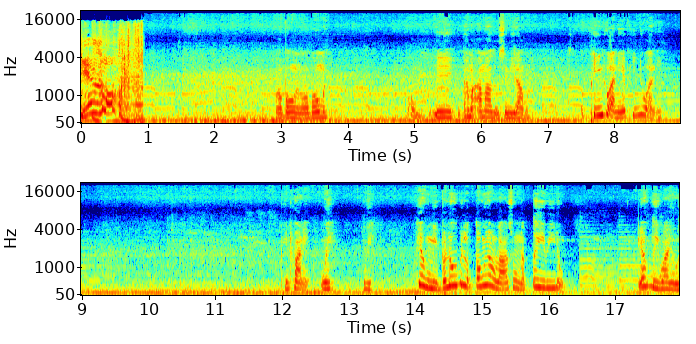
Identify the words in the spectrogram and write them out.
ကျင်းစောမပုံမပုံမပုံအေးအမအမဆိုစင်မီလောက်မဖင်းထွက်နေဖင်းထွက်နေဖင်းထွက်နေဝင်းโอเคဖြုံနေဘလို့ဘလို့၃ယောက်လားဆိုတော့တေးပြီးတော့ တယောက်သေးသွားရော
